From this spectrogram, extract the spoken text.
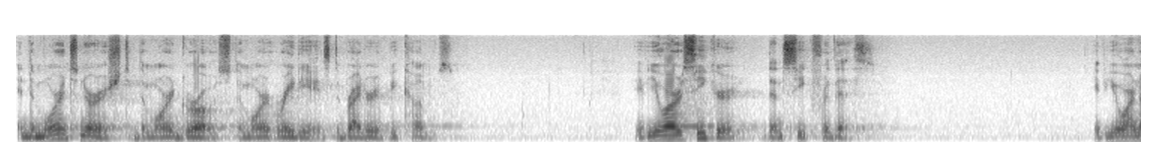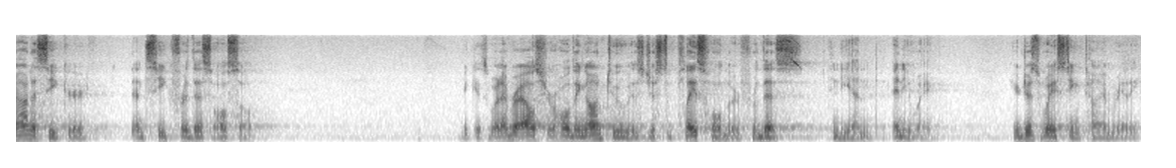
And the more it's nourished, the more it grows, the more it radiates, the brighter it becomes. If you are a seeker, then seek for this. If you are not a seeker, then seek for this also because whatever else you're holding on to is just a placeholder for this in the end anyway. You're just wasting time, really.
